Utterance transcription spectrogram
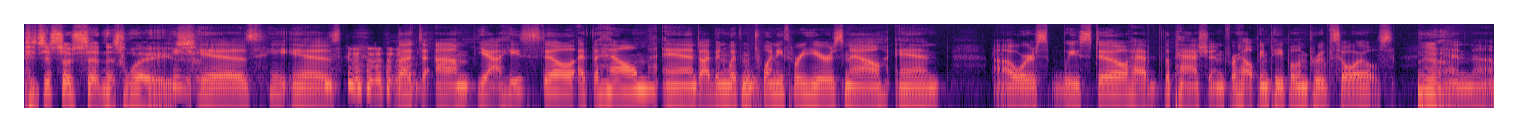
He's just so set in his ways. He is. He is. but um, yeah, he's still at the helm, and I've been with him 23 years now, and uh, we're we still have the passion for helping people improve soils Yeah. and uh,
